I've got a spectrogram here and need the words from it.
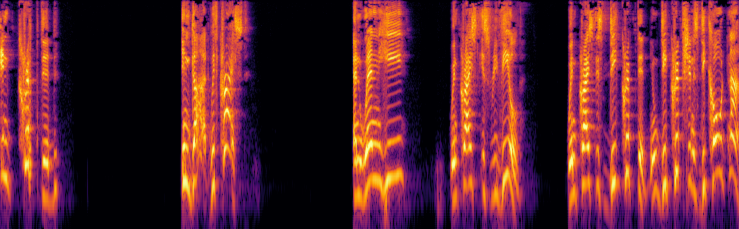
encrypted in God with Christ. And when he, when Christ is revealed, when Christ is decrypted, you know, decryption is decode na.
